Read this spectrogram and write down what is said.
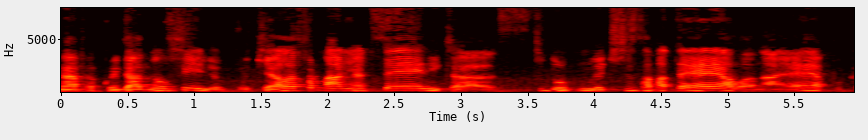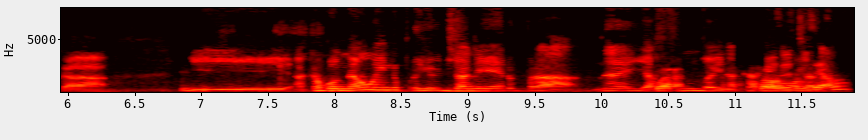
né? Para cuidar do meu filho, porque ela é formada em artes cênicas, estudou com Letícia Sabatella na época. E acabou não indo para o Rio de Janeiro para né, ir a fundo aí na carreira qual é o nome de dela?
